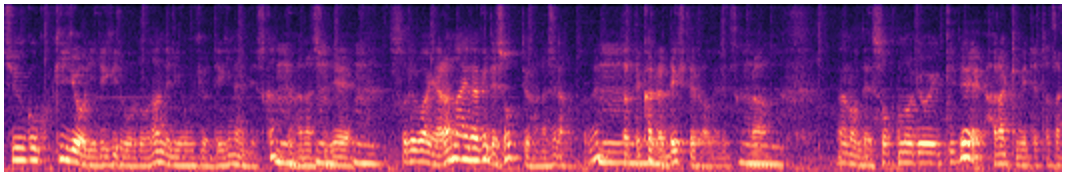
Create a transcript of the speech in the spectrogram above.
中国企業にできることをなんで日本企業できないんですかっていう話で、うん。うん。それはやらないだけでしょっていう話なんですよね、うん。だって彼らできてるわけですから、うんなのでそこの領域で腹決めて戦う、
